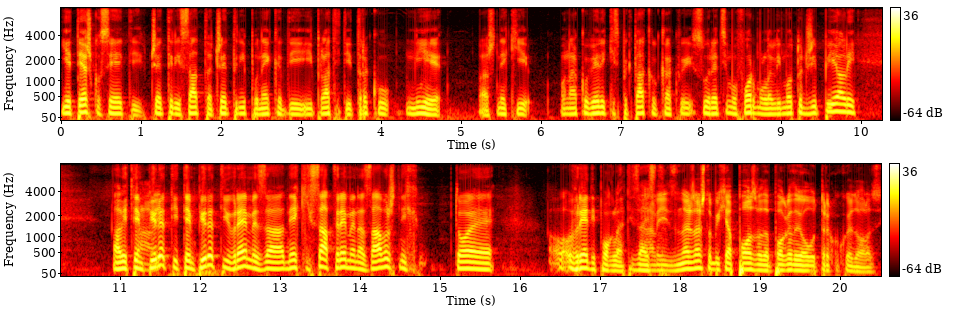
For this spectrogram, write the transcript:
je teško sedeti 4 sata, 4 i po nekad i, i pratiti trku, nije baš neki onako veliki spektakl kakvi su recimo Formula ili MotoGP, ali ali tempirati, ali... tempirati vreme za nekih sat vremena završnih, to je vredi pogledati, zaista. Ali znaš zašto bih ja pozvao da pogledaju ovu trku koja dolazi?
